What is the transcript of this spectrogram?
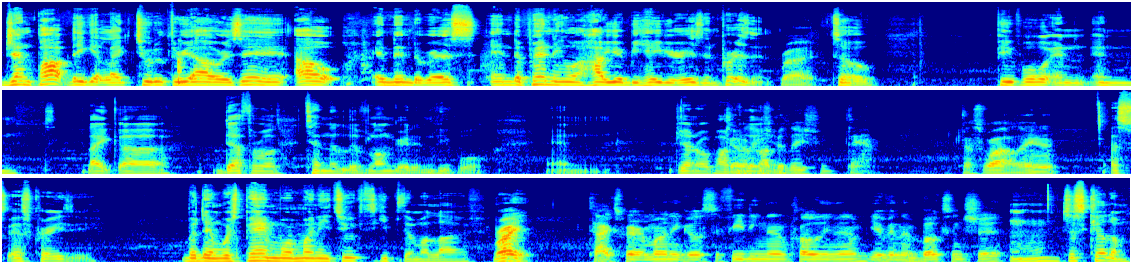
Gen Pop, they get like two to three hours in, out, and then the rest, and depending on how your behavior is in prison. right So people in in like uh death row tend to live longer than people and general population. general population damn that's wild ain't it That's that's crazy. But then we're paying more money too to keep them alive. right taxpayer money goes to feeding them clothing them giving them books and shit Mm-hmm. Just kill them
